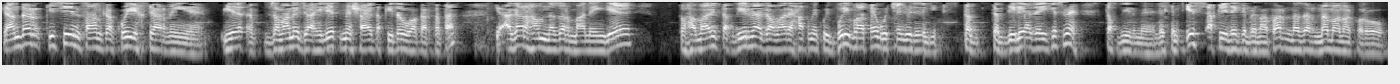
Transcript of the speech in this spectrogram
کے اندر کسی انسان کا کوئی اختیار نہیں ہے۔ یہ زمانے جاہلیت میں شاید عقیدہ ہوا کرتا تھا کہ اگر ہم نظر مانیں گے تو ہماری تقدیر میں، اگر ہمارے حق میں کوئی بری بات ہے، وہ چینج ہو جائے گی۔ تبدیلی آ جائے کس میں؟ تقدیر میں۔ لیکن اس عقیدے کے بنا پر نظر نہ مانا کرو۔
